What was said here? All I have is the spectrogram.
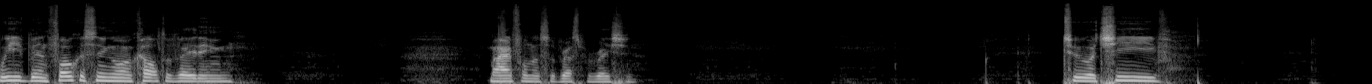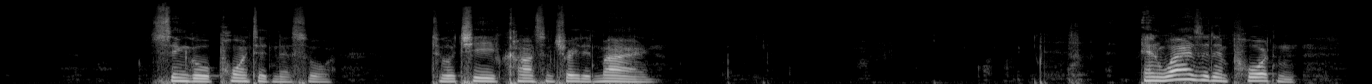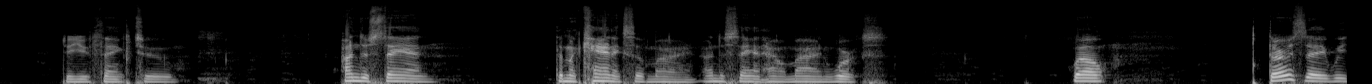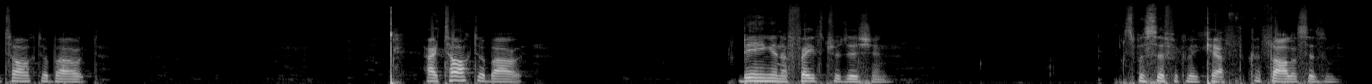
we've been focusing on cultivating mindfulness of respiration to achieve single pointedness or to achieve concentrated mind. And why is it important, do you think, to understand the mechanics of mind, understand how mind works? Well, Thursday we talked about, I talked about being in a faith tradition, specifically Catholicism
